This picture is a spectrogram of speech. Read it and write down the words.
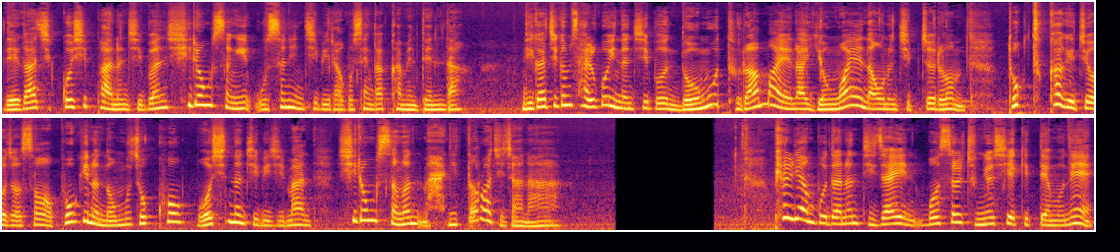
내가 짓고 싶어 하는 집은 실용성이 우선인 집이라고 생각하면 된다. 네가 지금 살고 있는 집은 너무 드라마에나 영화에 나오는 집처럼 독특하게 지어져서 보기는 너무 좋고 멋있는 집이지만 실용성은 많이 떨어지잖아. 편리함보다는 디자인, 멋을 중요시했기 때문에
